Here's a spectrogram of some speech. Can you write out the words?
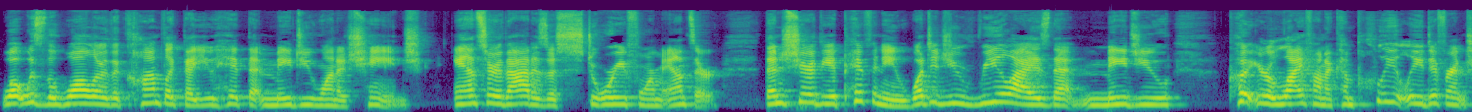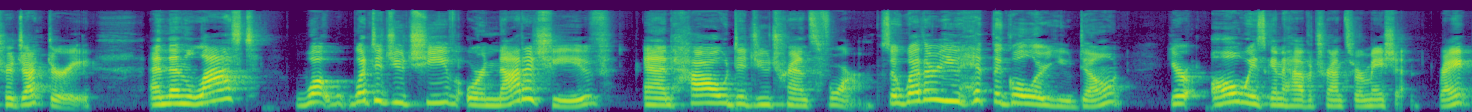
what was the wall or the conflict that you hit that made you want to change. Answer that as a story form answer. Then share the epiphany. What did you realize that made you put your life on a completely different trajectory? And then last, what what did you achieve or not achieve and how did you transform? So whether you hit the goal or you don't, you're always going to have a transformation, right?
